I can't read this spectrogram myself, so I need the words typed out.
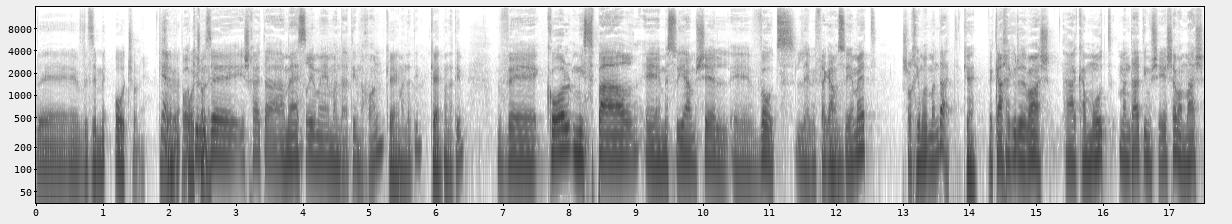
ו... וזה מאוד שונה. כן, ופה מאוד כאילו שונה. זה, יש לך את ה-120 מנדטים, נכון? כן. מנדטים? כן, מנדטים. וכל מספר אה, מסוים של אה, votes למפלגה מסוימת, שולחים עוד מנדט. כן, וככה כאילו זה ממש, הכמות מנדטים שיש שם ממש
